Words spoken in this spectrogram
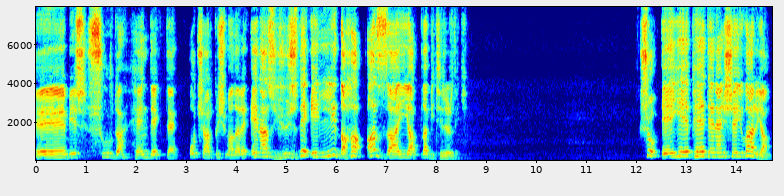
e, biz Sur'da Hendek'te o çarpışmaları en az yüzde elli daha az zayiatla bitirirdik. Şu EYP denen şey var ya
